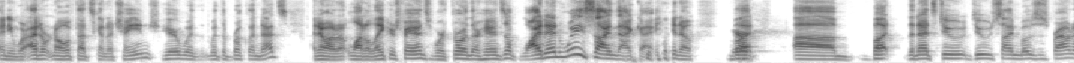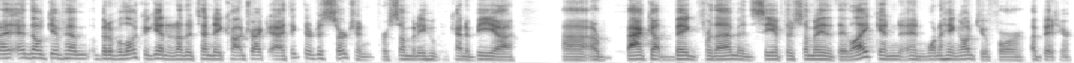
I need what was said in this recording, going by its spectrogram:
anywhere. I don't know if that's going to change here with with the Brooklyn Nets. I know a lot of Lakers fans were throwing their hands up. Why didn't we sign that guy? You know, yeah. but um, but the Nets do do sign Moses Brown, and, and, they'll give him a bit of a look again, another ten day contract. And I think they're just searching for somebody who can kind of be a a backup big for them and see if there's somebody that they like and and want to hang on to for a bit here.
